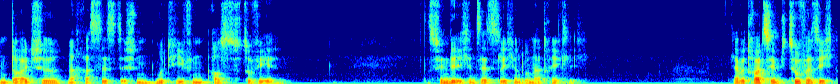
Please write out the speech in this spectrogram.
und Deutsche nach rassistischen Motiven auszuwählen. Das finde ich entsetzlich und unerträglich. Ich habe trotzdem die Zuversicht,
